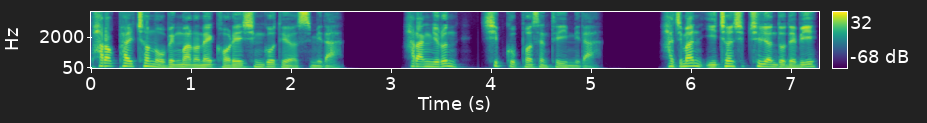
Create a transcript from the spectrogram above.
8억 8,500만 원에 거래 신고되었습니다. 하락률은 19%입니다. 하지만 2017년도 대비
